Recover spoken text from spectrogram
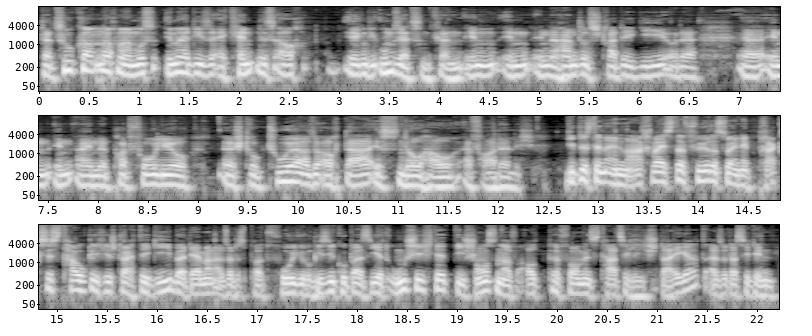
dazu kommt noch, man muss immer diese Erkenntnis auch irgendwie umsetzen können in, in, in eine Handelsstrategie oder äh, in, in eine Portfoliostruktur. Also auch da ist Know-how erforderlich. Gibt es denn einen Nachweis dafür, dass so eine praxistaugliche Strategie, bei der man also das Portfolio risikobasiert umschichtet, die Chancen auf Outperformance tatsächlich steigert, also dass sie den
